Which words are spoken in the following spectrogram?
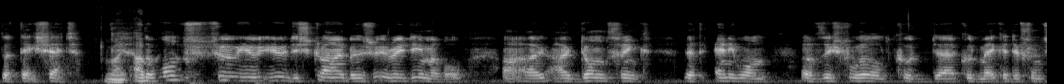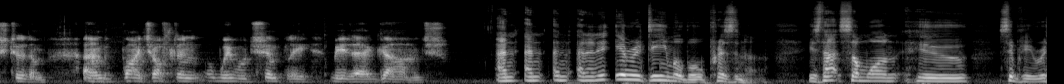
that they set. Right. Um, the ones who you, you describe as irredeemable, I, I don't think that anyone of this world could uh, could make a difference to them, and quite often we would simply be their guards. And and and, and an irredeemable prisoner is that someone who simply re-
